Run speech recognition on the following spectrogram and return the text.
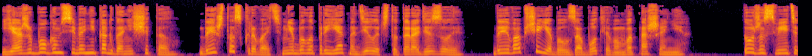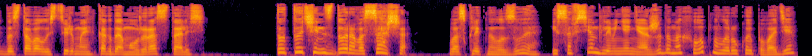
Я же богом себя никогда не считал. Да и что скрывать, мне было приятно делать что-то ради Зои. Да и вообще я был заботливым в отношениях. Тоже Светик доставал из тюрьмы, когда мы уже расстались. «Тут очень здорово, Саша!» — воскликнула Зоя и совсем для меня неожиданно хлопнула рукой по воде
